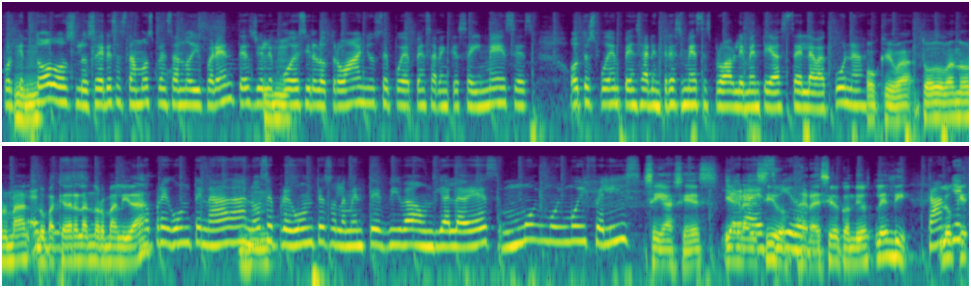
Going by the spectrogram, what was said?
porque todos los seres estamos pensando diferentes. Yo le puedo decir el otro año, usted puede pensar en que seis meses, otros pueden pensar en tres meses, probablemente ya esté la vacuna. O que va, todo va normal, no va a quedar a la normalidad. No pregunte nada, no se pregunte, solamente viva un día a la vez, muy, muy, muy feliz. Sí, así es. Y, agradecido, agradecido, con Dios. Leslie, lo que,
